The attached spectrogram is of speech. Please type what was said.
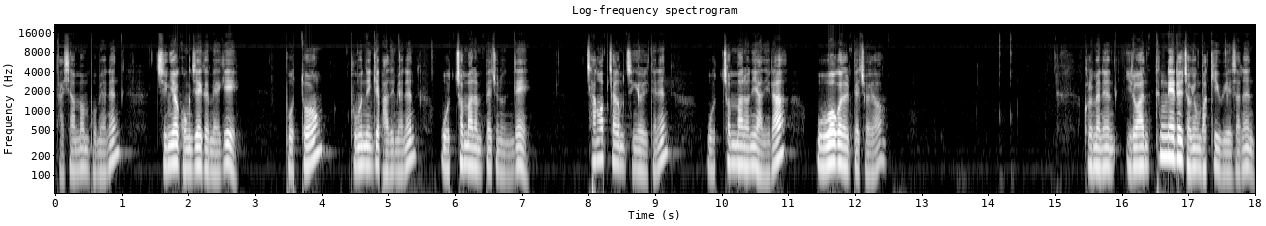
다시 한번 보면은 증여 공제 금액이 보통 부모님께 받으면은 5천만 원 빼주는데 창업자금 증여일 때는 5천만 원이 아니라 5억 원을 빼줘요. 그러면은 이러한 특례를 적용받기 위해서는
